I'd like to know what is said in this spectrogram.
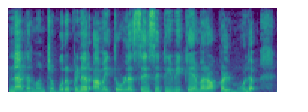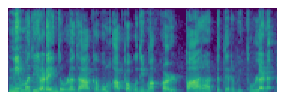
நகர்மன்ற உறுப்பினர் அமைத்துள்ள சிசிடிவி கேமராக்கள் மூலம் நிம்மதியடைந்துள்ளதாகவும் அப்பகுதி மக்கள் பாராட்டு தெரிவித்துள்ளனர்.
